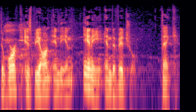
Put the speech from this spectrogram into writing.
the work is beyond any, any individual. Thank you.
